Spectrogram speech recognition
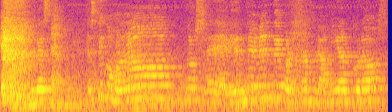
Entonces, es que como no, no sé, evidentemente, por ejemplo, a mí el cross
